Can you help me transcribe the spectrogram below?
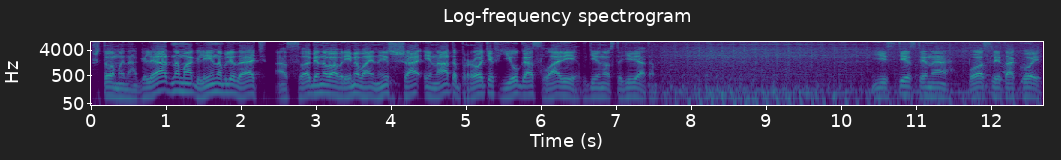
что мы наглядно могли наблюдать, особенно во время войны США и НАТО против Югославии в 99-м. Естественно, после такой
